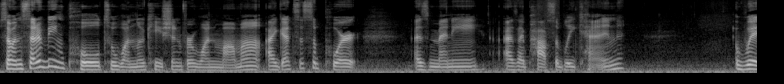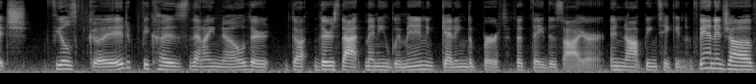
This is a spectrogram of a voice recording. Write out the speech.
So, instead of being pulled to one location for one mama, I get to support as many as I possibly can which feels good because then I know there that there's that many women getting the birth that they desire and not being taken advantage of,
